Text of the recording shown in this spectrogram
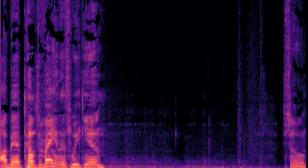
I'll be in Pennsylvania this weekend. So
